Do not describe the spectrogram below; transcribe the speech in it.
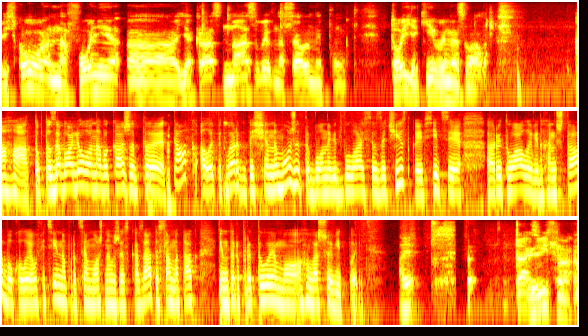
військового на фоні якраз назви в населений пункт, той, який ви назвали. Ага, тобто завуальовано ви кажете так, але підтвердити ще не можете, бо не відбулася зачистка, і всі ці е, ритуали від генштабу, коли офіційно про це можна вже сказати, саме так інтерпретуємо вашу відповідь. А я- Так, звісно, е,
